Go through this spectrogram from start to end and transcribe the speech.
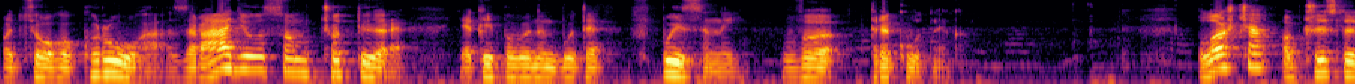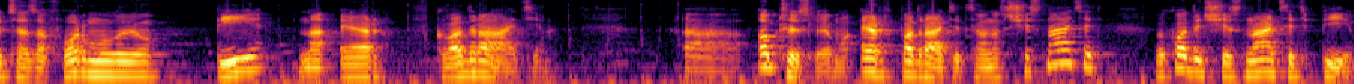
оцього круга з радіусом 4, який повинен бути вписаний в трикутник. Площа обчислюється за формулою π на r в квадраті. Обчислюємо. r в квадраті це у нас 16, виходить 16π.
